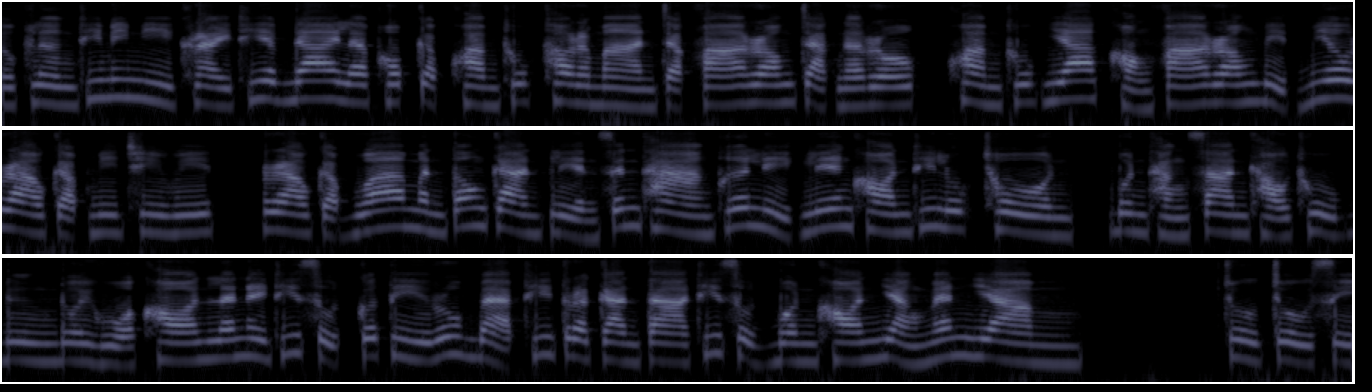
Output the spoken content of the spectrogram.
วเพลิงที่ไม่มีใครเทียบได้และพบกับความทุกข์ทรมานจากฟ้าร้องจากนรก ความทุกข์ยากของฟ้าร้องบิดเบี้ยวราวกับมีชีวิต ราวกับว่ามันต้องการเปลี่ยนเส้นทางเพื่อหลีกเลี่ยงค้อนที่ลุกโชน บนถังซานเขาถูกดึงโดยหัวค้อนและในที่สุดก็ตีรูปแบบที่ตระการตาที่สุดบนค้อนอย่างแม่นยำ จู่ๆสี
